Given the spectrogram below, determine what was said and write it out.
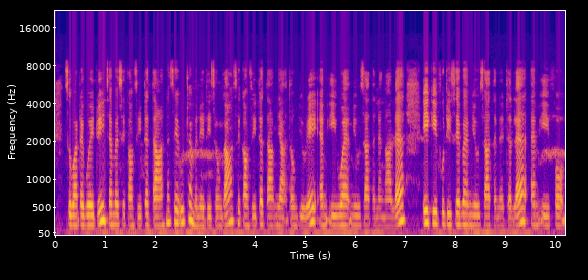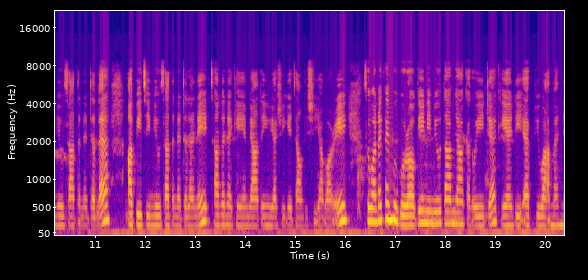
။ဆိုပါတိုက်ပွဲတွင်ဂျမ်ဘတ်စစ်ကောင်စီတပ်သား20ဦးထပ်မံတေဆုံးကစစ်ကောင်စီတပ်သားများအုံပြုတဲ့ MA1 မျိုးစားတနက်၅လက် AK47 မျိုးစားတနက်တစ်လက် MA4 မျိုးစားတနက်တစ်လက် RPG မျိုးစားတနက်တစ်လက်နဲ့ခြားလက်နက်ခဲယမ်းများသိမ်းယူရရှိခဲ့ကြောင်းသိရှိရပါသည်။ဆိုပါတိုက်ခိုက်မှုကိုတော့ KNI မျိုးသားများကာကွယ်ရေးတပ် KNDF ဗျူဟာအမှတ်2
